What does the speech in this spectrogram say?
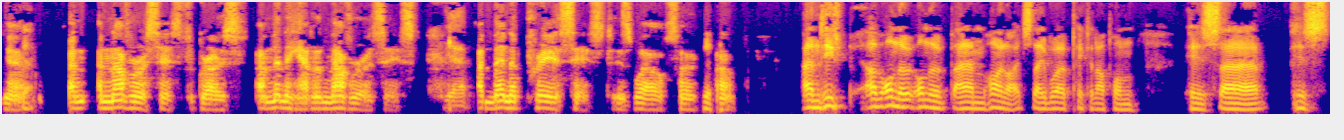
Yeah. yeah. And another assist for Gross. And then he had another assist. Yeah. And then a pre assist as well. So, yeah. um, and he's um, on the on the um, highlights. They were picking up on his uh, his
